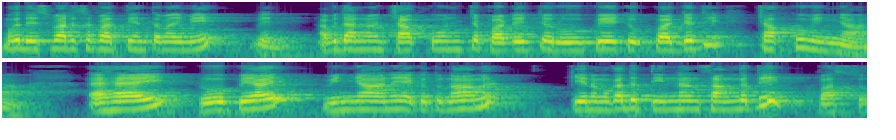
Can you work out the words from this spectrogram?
මොක දෙස්වර්ස පත්තියෙන් තමයි මේ වෙන්න. අපි දන්නවන් චක්කුංච පටිච්ච රූපය චුප්පජ්ජති චක්කු විඤ්ඥාන. ඇහැයි රූපයයි විඤ්ඥානය එකතුනාම කියනමකද තින්නන් සංගති පස්සු.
